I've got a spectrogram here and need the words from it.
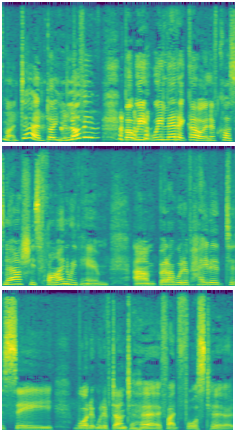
is my dad. Don't you love him? But we, we let it go. And of course, now she's fine with him. Um, but I would have hated to see what it would have done to her if I'd forced her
